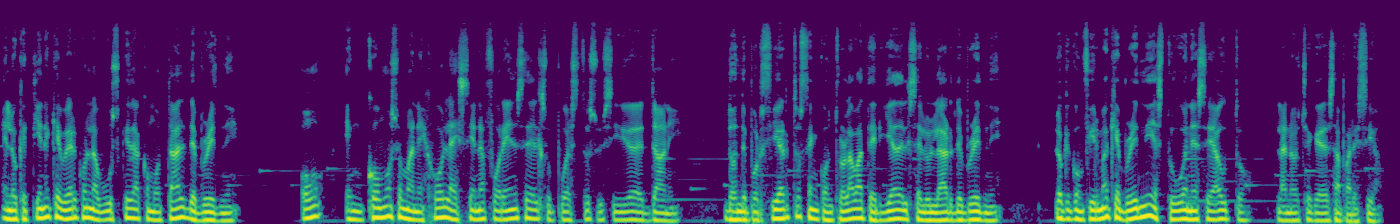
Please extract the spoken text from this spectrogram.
en lo que tiene que ver con la búsqueda como tal de Britney, o en cómo se manejó la escena forense del supuesto suicidio de Donnie donde por cierto se encontró la batería del celular de Britney, lo que confirma que Britney estuvo en ese auto la noche que desapareció.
